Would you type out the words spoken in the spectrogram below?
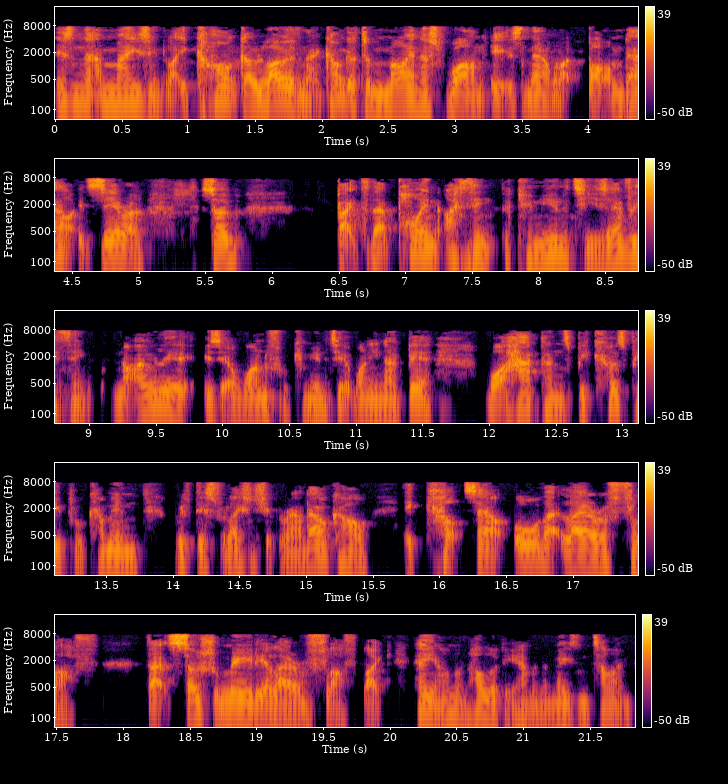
Isn't that amazing? Like it can't go lower than that. It can't go to minus one. It is now like bottomed out. It's zero. So back to that point, I think the community is everything. Not only is it a wonderful community at One Year No Beer, what happens because people come in with this relationship around alcohol, it cuts out all that layer of fluff, that social media layer of fluff. Like, hey, I'm on holiday, having an amazing time.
